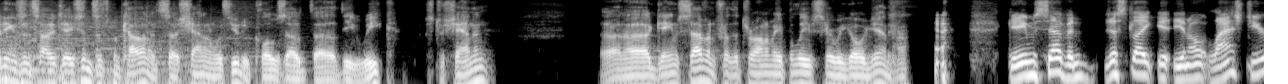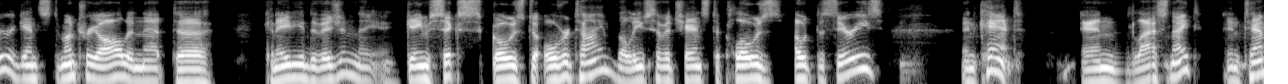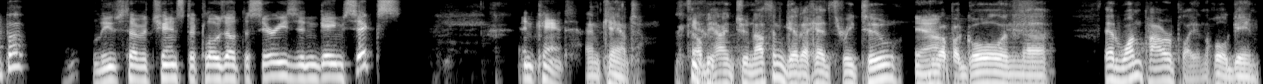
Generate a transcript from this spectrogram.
Greetings and salutations. It's McCown. It's uh, Shannon with you to close out uh, the week. Mr. Shannon, uh, game seven for the Toronto Maple Leafs. Here we go again, huh? game seven, just like you know, last year against Montreal in that uh, Canadian division. Game six goes to overtime. The Leafs have a chance to close out the series and can't. And last night in Tampa, Leafs have a chance to close out the series in game six and can't. And can't. Fell behind 2 nothing, get ahead 3 2, yeah. up a goal. And uh, they had one power play in the whole game.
